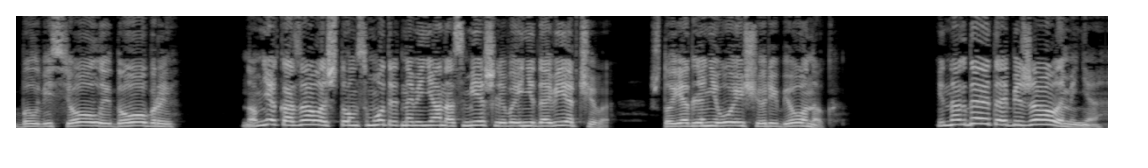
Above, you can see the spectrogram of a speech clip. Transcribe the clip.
Был веселый, добрый. Но мне казалось, что он смотрит на меня насмешливо и недоверчиво, что я для него еще ребенок. Иногда это обижало меня,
